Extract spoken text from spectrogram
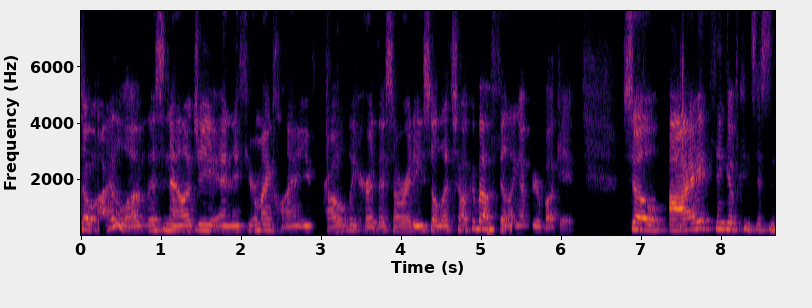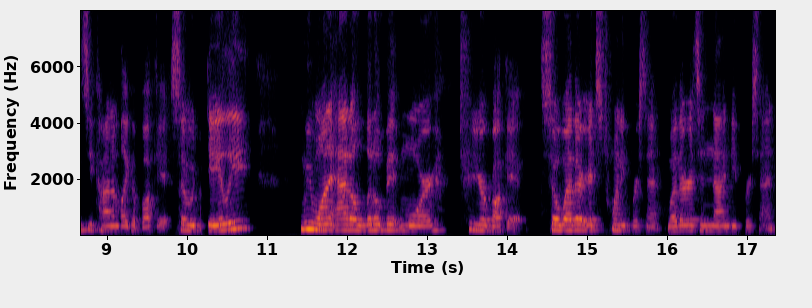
So I love this analogy. And if you're my client, you've probably heard this already. So let's talk about filling up your bucket. So I think of consistency kind of like a bucket. So daily, we want to add a little bit more to your bucket. So whether it's 20%, whether it's a 90%,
